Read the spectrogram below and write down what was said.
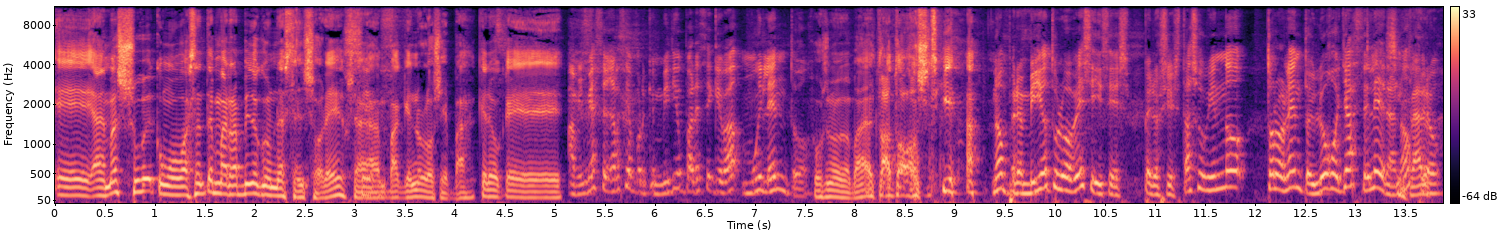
Eh, además sube como bastante más rápido que un ascensor, ¿eh? O sea, Sí. para que no lo sepa. Creo que... A mí me hace gracia porque en vídeo parece que va muy lento. Pues no, va, está todo hostia. No, pero en vídeo tú lo ves y dices, pero si está subiendo todo lo lento y luego ya acelera, Sí, ¿no? claro.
